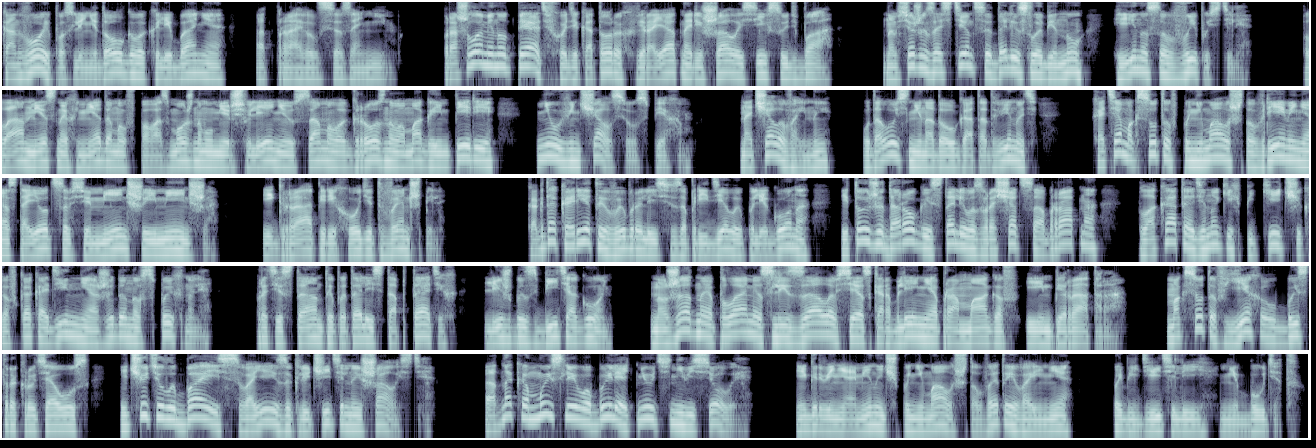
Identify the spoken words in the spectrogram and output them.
Конвой после недолгого колебания отправился за ним. Прошло минут пять, в ходе которых, вероятно, решалась их судьба. Но все же застенцы дали слабину, и иносов выпустили. План местных недомов по возможному умерщвлению самого грозного мага империи не увенчался успехом. Начало войны удалось ненадолго отодвинуть, хотя Максутов понимал, что времени остается все меньше и меньше. Игра переходит в эншпиль. Когда кареты выбрались за пределы полигона и той же дорогой стали возвращаться обратно, плакаты одиноких пикетчиков как один неожиданно вспыхнули. Протестанты пытались топтать их, лишь бы сбить огонь. Но жадное пламя слезало все оскорбления про магов и императора. Максотов ехал, быстро крутя ус, и чуть улыбаясь своей заключительной шалости. Однако мысли его были отнюдь невеселые. Игорь Вениаминович понимал, что в этой войне победителей не будет.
